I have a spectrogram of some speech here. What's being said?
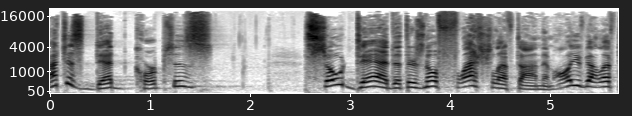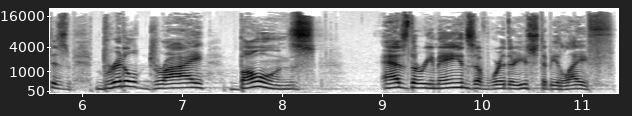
Not just dead corpses, so dead that there's no flesh left on them. All you've got left is brittle, dry bones as the remains of where there used to be life.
